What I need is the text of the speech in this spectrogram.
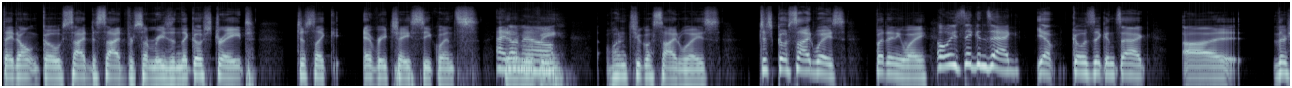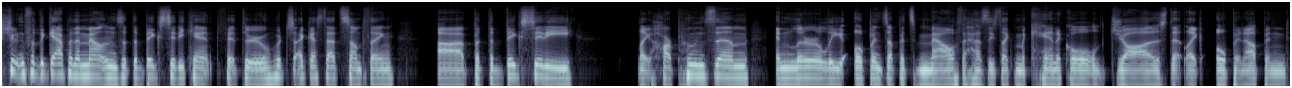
they don't go side to side for some reason. They go straight, just like every chase sequence I in don't a know. movie. Why don't you go sideways? Just go sideways. But anyway, Always zig and zag. Yep, go zig and zag. Uh, they're shooting for the gap in the mountains that the big city can't fit through, which I guess that's something. Uh, but the big city like harpoons them and literally opens up its mouth. It has these like mechanical jaws that like open up and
